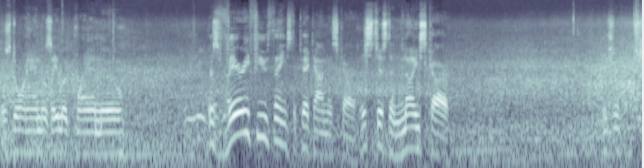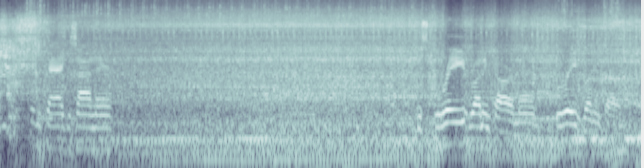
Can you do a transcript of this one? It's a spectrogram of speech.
Those door handles, they look brand new. There's very few things to pick on this car. It's just a nice car. Tag is on there. Just great running car, man. Great running car.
